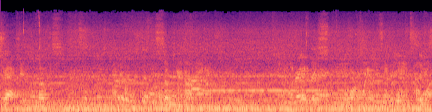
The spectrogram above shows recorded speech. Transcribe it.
Don't want to distract you. Focus. It's so turned on right now. That burger more when it's ever been in so long.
